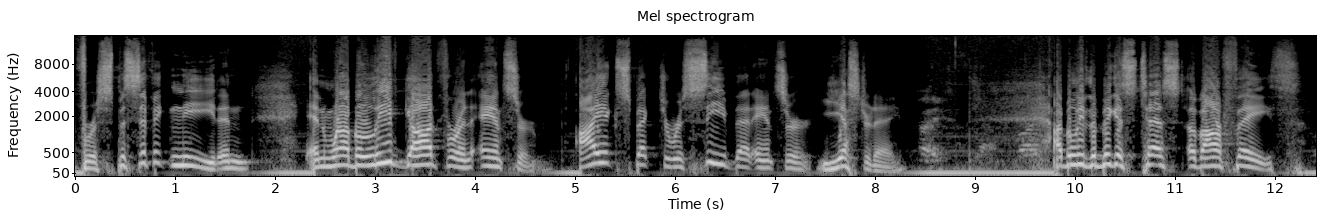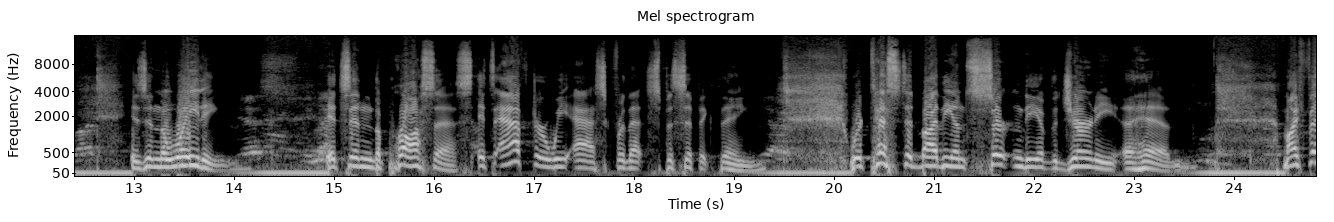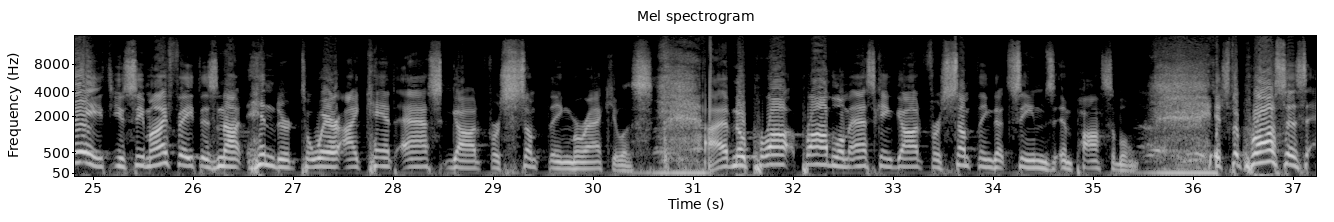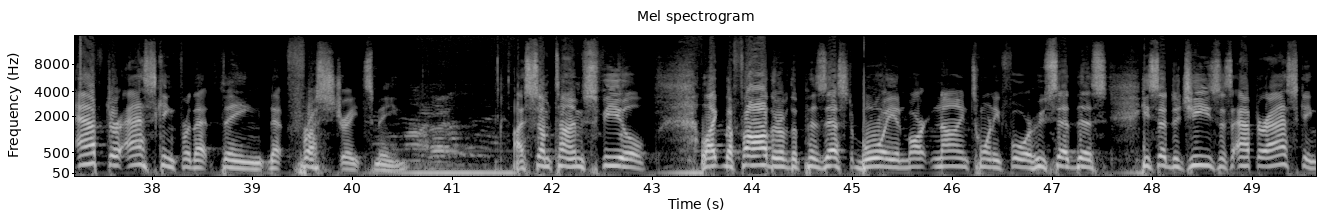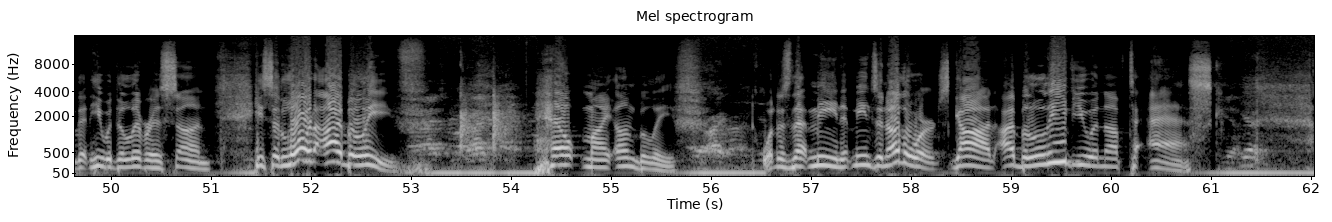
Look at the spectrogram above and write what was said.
for a specific need and and when I believe God for an answer, I expect to receive that answer yesterday. Right. I believe the biggest test of our faith right. is in the waiting. Yes. It's in the process. It's after we ask for that specific thing. Yeah. We're tested by the uncertainty of the journey ahead. My faith, you see, my faith is not hindered to where I can't ask God for something miraculous. I have no pro- problem asking God for something that seems impossible. It's the process after asking for that thing that frustrates me. I sometimes feel like the father of the possessed boy in Mark 9 24, who said this. He said to Jesus, after asking that he would deliver his son, he said, Lord, I believe. Help my unbelief. What does that mean? It means, in other words, God, I believe you enough to ask.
